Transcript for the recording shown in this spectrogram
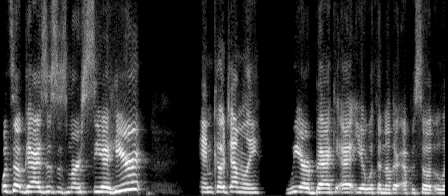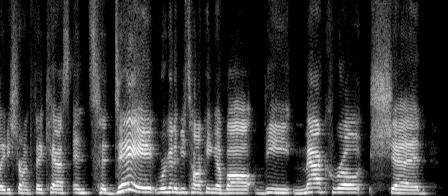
What's up, guys? This is Marcia here. And Coach Emily. We are back at you with another episode of Lady Strong Fitcast. And today we're going to be talking about the macro shred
